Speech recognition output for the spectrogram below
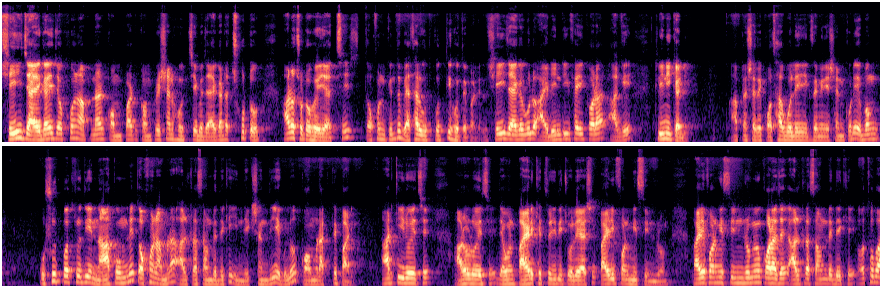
সেই জায়গায় যখন আপনার কম্পার কম্প্রেশন হচ্ছে বা জায়গাটা ছোট আরও ছোট হয়ে যাচ্ছে, তখন কিন্তু ব্যথার উৎপত্তি হতে পারে। সেই জায়গাগুলো আইডেন্টিফাই করা আগে ক্লিনিক্যালি আপনার সাথে কথা বলে এক্সামিনেশন করে এবং ওষুধপত্র দিয়ে না কমলে তখন আমরা আলট্রাসাউন্ডে দেখে ইঞ্জেকশন দিয়ে এগুলো কম রাখতে পারি। আর কি রয়েছে? আরও রয়েছে, যেমন পায়ের ক্ষেত্রে যদি চলে আসি পাইরিফর্মি সিনড্রোম পাইরিফর্মি সিনড্রোমেও করা যায় আলট্রাসাউন্ডে দেখে, অথবা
